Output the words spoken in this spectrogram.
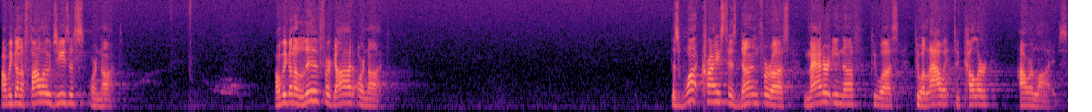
Are we going to follow Jesus or not? Are we going to live for God or not? Does what Christ has done for us matter enough to us to allow it to color our lives?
